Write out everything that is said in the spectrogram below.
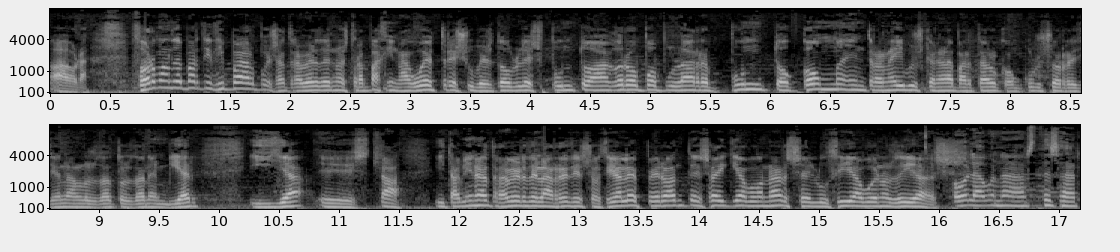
ahora. Formas de participar, pues a través de nuestra página web www.agropopular.com. Entran ahí, buscan el apartado del concurso, rellenan los datos, dan a enviar y ya está. Y también a través de las redes sociales, pero antes hay que abonarse. Lucía, buenos días. Hola, buenas, César.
